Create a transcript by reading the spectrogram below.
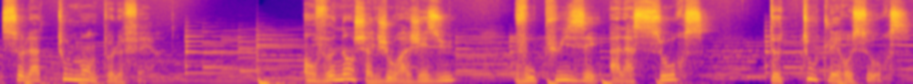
Cela, tout le monde peut le faire. En venant chaque jour à Jésus, vous puisez à la source de toutes les ressources.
